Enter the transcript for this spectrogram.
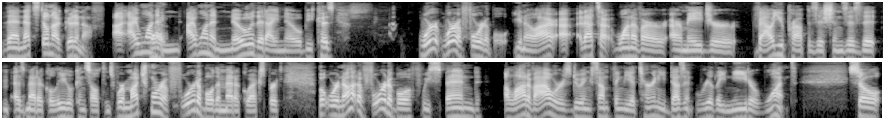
then that's still not good enough. I want to, I want to know that I know because we're, we're affordable. You know, our, our that's our, one of our, our major value propositions is that as medical legal consultants, we're much more affordable than medical experts, but we're not affordable if we spend a lot of hours doing something the attorney doesn't really need or want. So,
